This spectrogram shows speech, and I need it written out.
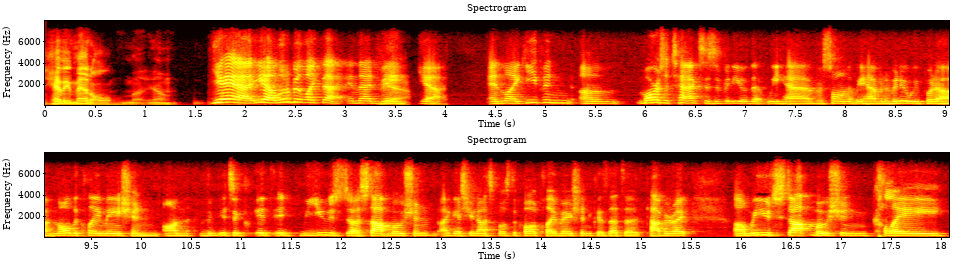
heavy metal. You know, Yeah, yeah, a little bit like that in that vein. Yeah. Yeah. And like even um, Mars Attacks is a video that we have, a song that we have, and a video we put out, and all the claymation on it's a it, it we used uh, stop motion. I guess you're not supposed to call it claymation because that's a copyright. Um, we used stop motion clay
